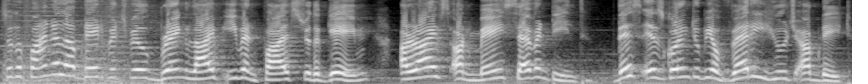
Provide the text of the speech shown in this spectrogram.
So the final update which will bring live event files to the game arrives on May 17th. This is going to be a very huge update.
